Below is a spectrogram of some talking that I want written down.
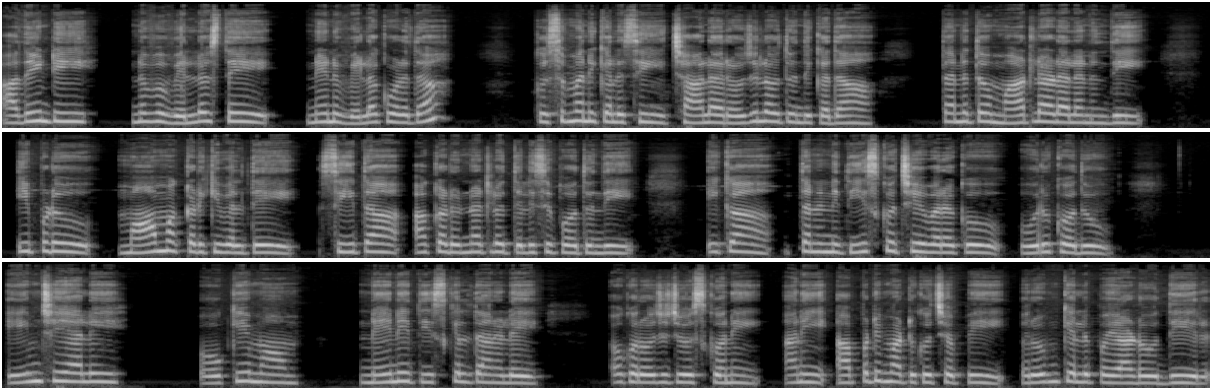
అదేంటి? నువ్వు వెళ్ళొస్తే నేను వెళ్ళకూడదా? కుసుమని కలిసి చాలా రోజులవుతుంది కదా తనతో మాట్లాడాలనుంది. ఇప్పుడు మామ్ అక్కడికి వెళ్తే సీత అక్కడున్నట్లు తెలిసిపోతుంది. ఇక తనని తీసుకొచ్చే వరకు ఊరుకోదు. ఏం చేయాలి? ఓకే మామ్ నేనే తీసుకెళ్తానులే ఒకరోజు చూసుకొని అని అప్పటి మటుకు చెప్పి రూమ్కి వెళ్ళిపోయాడు ధీర్.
